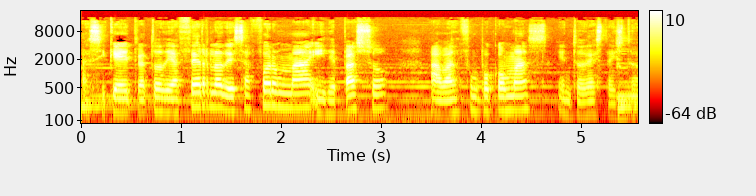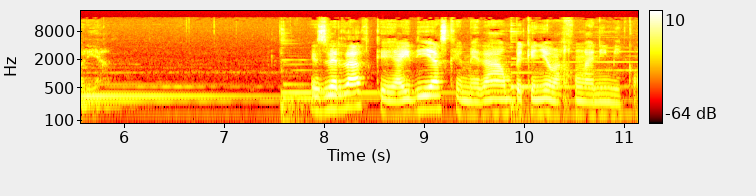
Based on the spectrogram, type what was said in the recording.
Así que trato de hacerlo de esa forma y de paso avanzo un poco más en toda esta historia. Es verdad que hay días que me da un pequeño bajón anímico,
